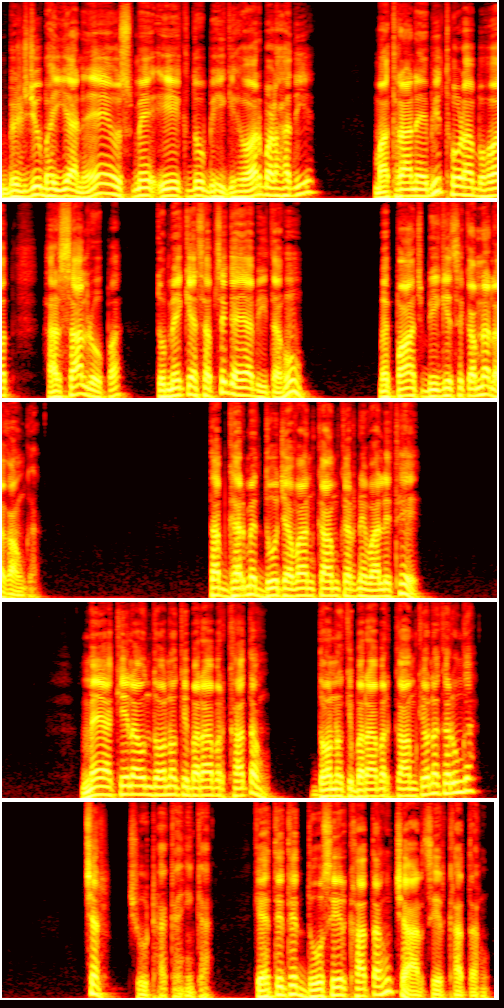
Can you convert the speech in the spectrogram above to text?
बिरजू भैया ने उसमें एक दो बीघे और बढ़ा दिए। मथुरा ने भी थोड़ा बहुत हर साल रोपा तो मैं क्या सबसे गया बीता हूँ? मैं पाँच बीघे से कम ना लगाऊँगा। तब घर में दो जवान काम करने वाले थे। मैं अकेला उन दोनों के बराबर खाता हूँ। दोनों के बराबर काम क्यों ना करूँगा? चल, झूठा कहीं का। कहते थे, दो शेर खाता हूँ, चार शेर खाता हूँ।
